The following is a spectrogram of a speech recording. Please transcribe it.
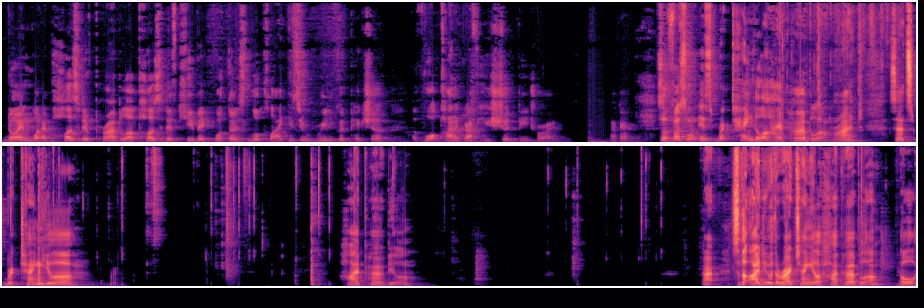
knowing what a positive parabola, positive cubic, what those look like gives you a really good picture of what kind of graph you should be drawing. Okay, so the first one is rectangular hyperbola, right? So that's rectangular hyperbola. Alright, so the idea with a rectangular hyperbola, or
